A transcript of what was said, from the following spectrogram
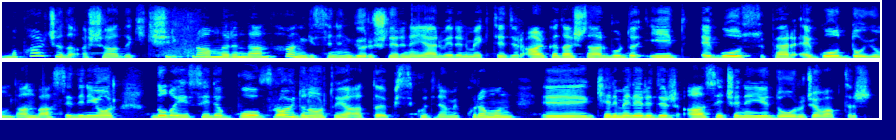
Bu parçada aşağıdaki kişilik kuramlarından hangisinin görüşlerine yer verilmektedir? Arkadaşlar burada id, ego, süper ego, doyumdan bahsediliyor. Dolayısıyla bu Freud'un ortaya attığı psikodinamik kuramın e, kelimeleridir. A seçeneği doğru cevaptır.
